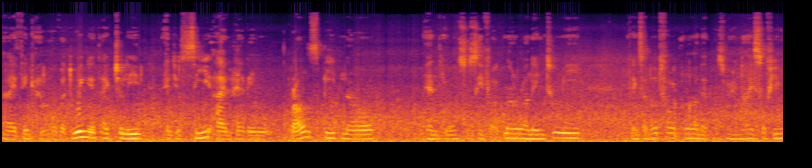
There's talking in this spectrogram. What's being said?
I think I'm overdoing it actually and you see I'm having ground speed now and you also see Volkmar running to me. Thanks a lot Volkmar, that was very nice of you.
